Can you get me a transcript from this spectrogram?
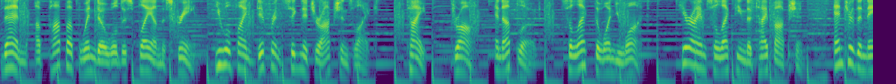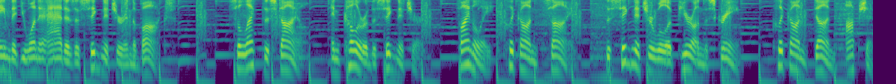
Then, a pop-up window will display on the screen. You will find different signature options like Type, Draw, and Upload. Select the one you want. Here I am selecting the Type option. Enter the name that you want to add as a signature in the box. Select the style and color of the signature. Finally, click on Sign. The signature will appear on the screen. Click on Done option.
